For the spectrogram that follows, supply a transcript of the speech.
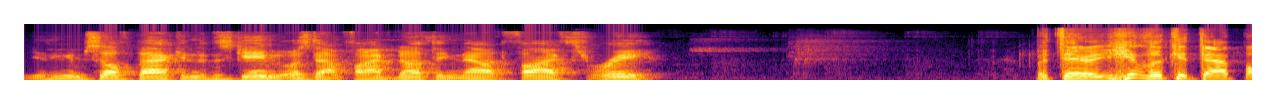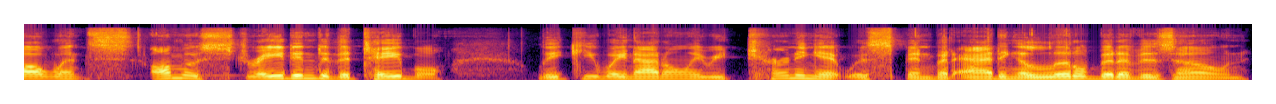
Getting himself back into this game. He was down 5 nothing now at 5 3. But there, you look at that ball went almost straight into the table. Li Kewei not only returning it with spin, but adding a little bit of his own.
